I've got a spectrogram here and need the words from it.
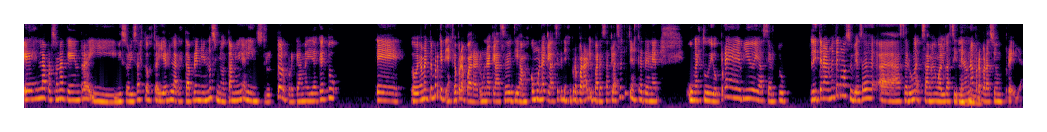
es la persona que entra y visualiza estos talleres la que está aprendiendo, sino también el instructor, porque a medida que tú, eh, obviamente porque tienes que preparar una clase, digamos como una clase que tienes que preparar y para esa clase tú tienes que tener un estudio previo y hacer tu literalmente como si hubieses a hacer un examen o algo así, tener una preparación previa.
